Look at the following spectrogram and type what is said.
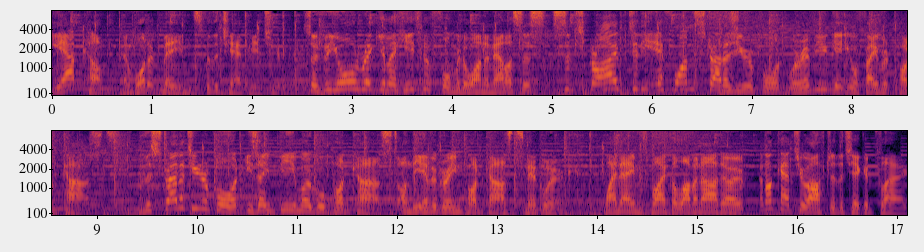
the outcome and what it means for the championship. So, for your regular hit of Formula One analysis, subscribe to the F1 Strategy Report wherever you get your favourite podcasts. The Strategy Report is a Beer Mogul podcast on the Evergreen Podcasts Network. My name's Michael Laminato, and I'll catch you after the checkered flag.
